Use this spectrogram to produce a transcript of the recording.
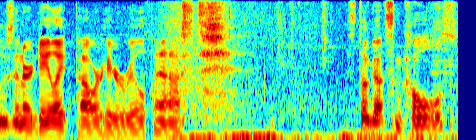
Losing our daylight power here real fast. Still got some coals.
